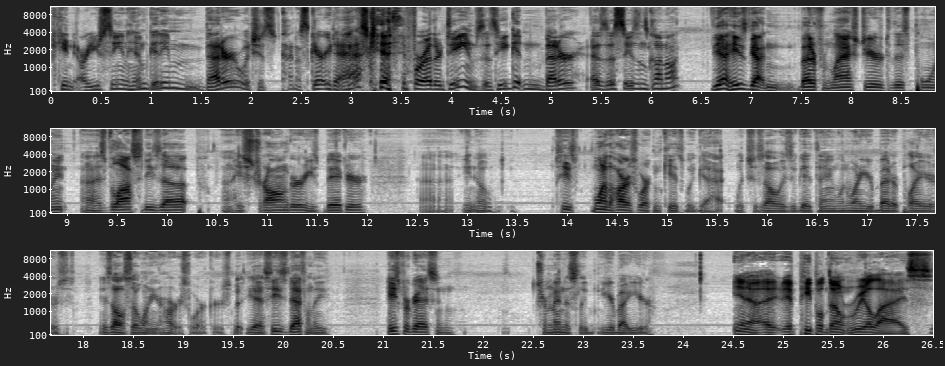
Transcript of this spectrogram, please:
can, are you seeing him getting better? Which is kind of scary to ask for other teams. Is he getting better as this season's gone on? Yeah, he's gotten better from last year to this point. Uh, his velocity's up. Uh, he's stronger. He's bigger. Uh, you know, he's one of the hardest working kids we got, which is always a good thing when one of your better players is also one of your hardest workers. But yes, he's definitely he's progressing tremendously year by year. You know, if people don't realize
